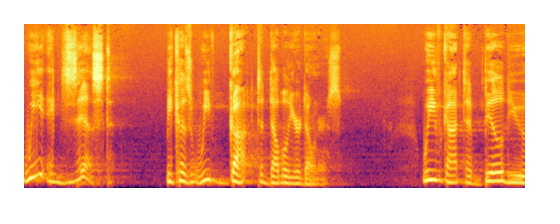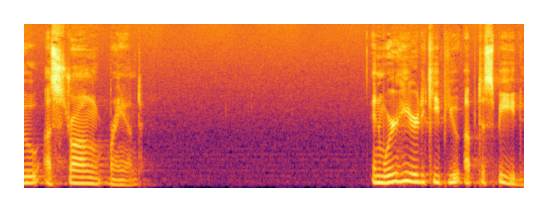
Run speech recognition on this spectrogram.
We exist because we've got to double your donors. We've got to build you a strong brand. And we're here to keep you up to speed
